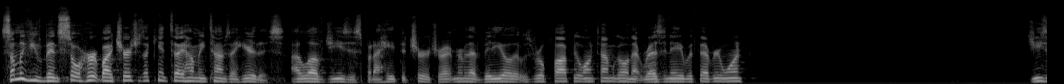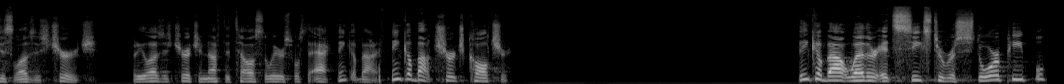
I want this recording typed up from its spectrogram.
some of you have been so hurt by churches. I can't tell you how many times I hear this. I love Jesus, but I hate the church, right? Remember that video that was real popular a long time ago and that resonated with everyone? Jesus loves his church, but he loves his church enough to tell us the way we're supposed to act. Think about it. Think about church culture. Think about whether it seeks to restore people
